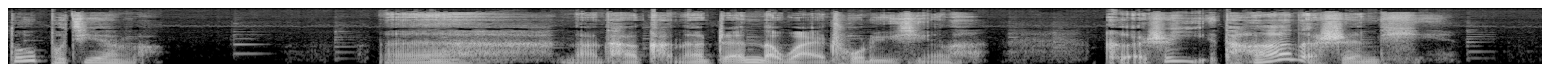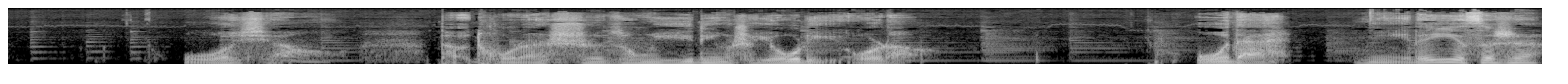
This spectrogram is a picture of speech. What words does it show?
都不见了。嗯，那他可能真的外出旅行了。可是以他的身体，我想他突然失踪一定是有理由的。吴代，你的意思是？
